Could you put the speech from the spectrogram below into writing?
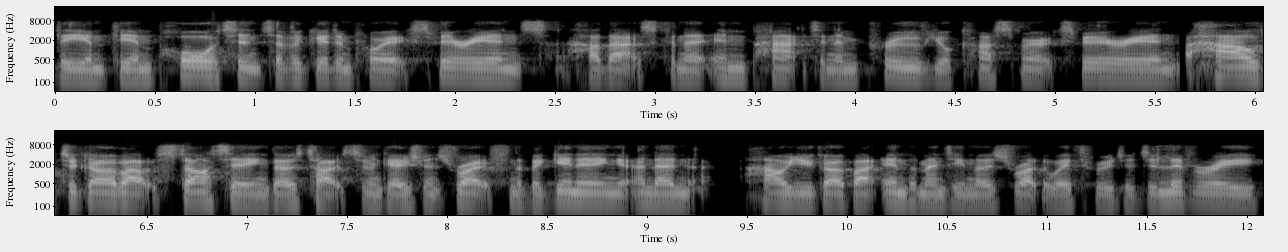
the the importance of a good employee experience, how that's going to impact and improve your customer experience, how to go about starting those types of engagements right from the beginning, and then how you go about implementing those right the way through to delivery,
